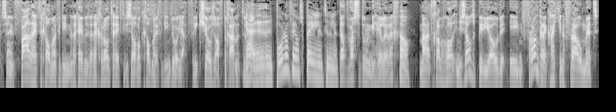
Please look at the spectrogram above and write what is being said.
zijn vader heeft er geld mee verdiend. En op een gegeven moment werd hij groter, heeft hij er zelf ook geld mee verdiend. Door ja, freakshows af te gaan natuurlijk. Ja, en een pornofilm spelen natuurlijk. Dat was het toen nog niet heel erg. Oh, Maar het grappige wel, in dezelfde periode in Frankrijk had je een vrouw met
